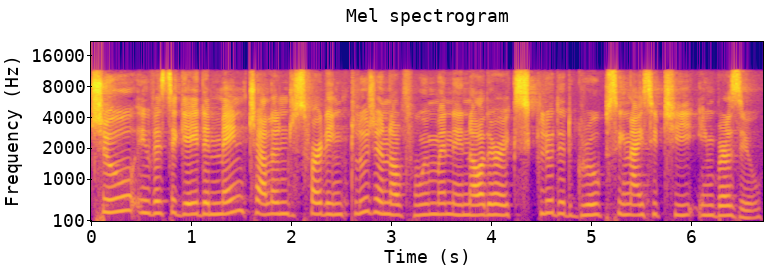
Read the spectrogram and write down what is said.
to investigate the main challenges for the inclusion of women and other excluded groups in ICT in Brazil.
